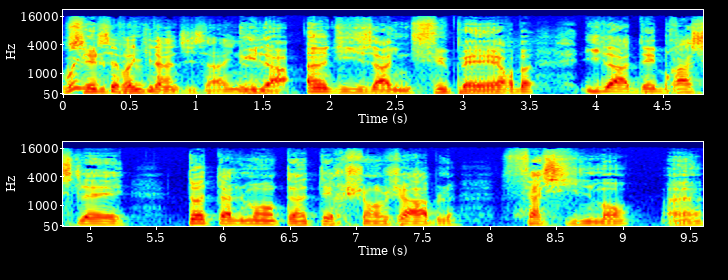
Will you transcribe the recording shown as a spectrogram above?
Oui, C'est vrai qu'il a un design. Il a un design superbe. Il a des bracelets totalement interchangeables facilement. hein.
